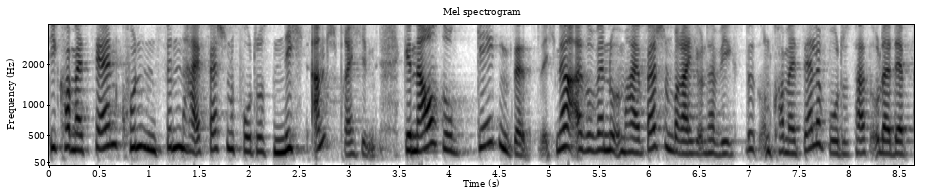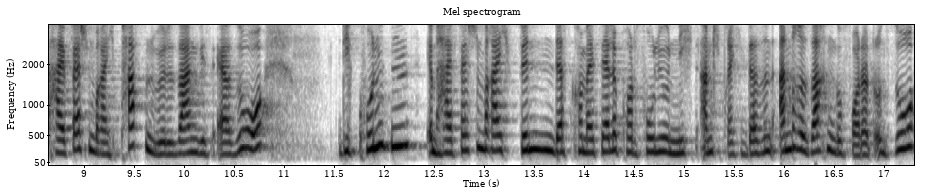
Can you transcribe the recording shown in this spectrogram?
Die kommerziellen Kunden finden High-Fashion-Fotos nicht ansprechend. Genauso gegensätzlich. Ne? Also wenn du im High-Fashion-Bereich unterwegs bist und kommerzielle Fotos hast oder der High-Fashion-Bereich passen würde, sagen wir es eher so, die Kunden im High-Fashion-Bereich finden das kommerzielle Portfolio nicht ansprechend. Da sind andere Sachen gefordert. Und so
